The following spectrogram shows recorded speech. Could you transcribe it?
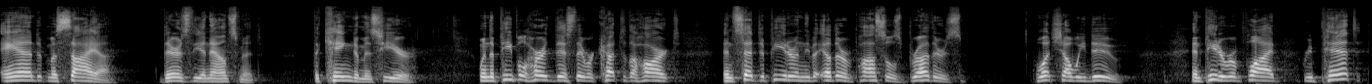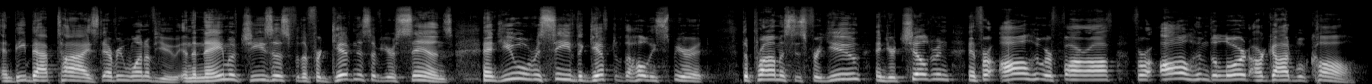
and Messiah. There's the announcement. The kingdom is here. When the people heard this, they were cut to the heart and said to Peter and the other apostles, Brothers, what shall we do? And Peter replied, Repent and be baptized, every one of you, in the name of Jesus for the forgiveness of your sins, and you will receive the gift of the Holy Spirit. The promise is for you and your children, and for all who are far off, for all whom the Lord our God will call.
